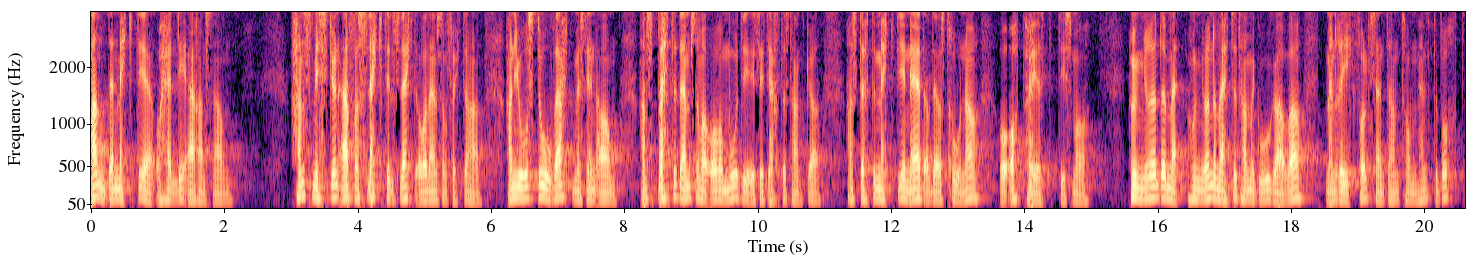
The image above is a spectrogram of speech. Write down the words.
Han, den mektige, og hellig er hans navn. Hans miskunn er fra slekt til slekt over dem som frykter han. Han gjorde storverk med sin arm. Han spredte dem som var overmodige i sitt hjertes tanker. Han støtte mektige ned av deres troner og opphøyet de små. Hungrende, hungrende mettet han med gode gaver, men rikfolk sendte ham tomhendte bort.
